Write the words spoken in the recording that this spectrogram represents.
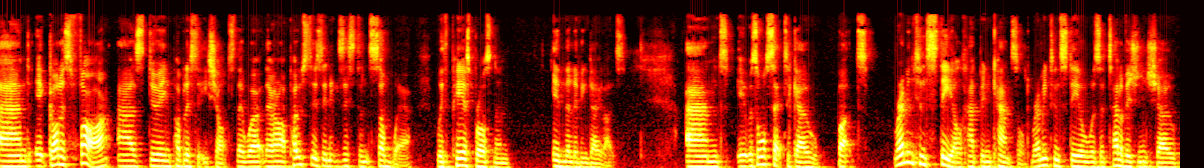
And it got as far as doing publicity shots. There were there are posters in existence somewhere with Pierce Brosnan in the Living Daylights, and it was all set to go. But Remington Steele had been cancelled. Remington Steele was a television show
